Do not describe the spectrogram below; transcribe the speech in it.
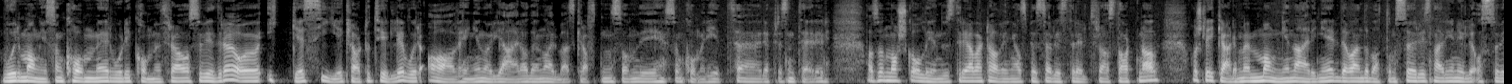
hvor mange som kommer, hvor de kommer fra osv., og, så og ikke sier klart og tydelig hvor avhengig Norge er av den arbeidskraften som de som kommer hit, eh, representerer. Altså Norsk oljeindustri har vært avhengig av spesialister helt fra starten av, og slik er det med mange næringer. Det var en debatt om servicenæringer nylig osv.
